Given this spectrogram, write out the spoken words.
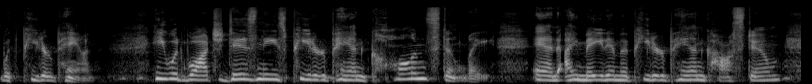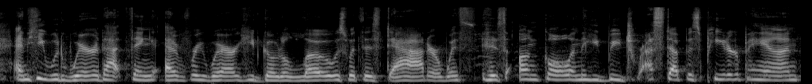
with Peter Pan. He would watch Disney's Peter Pan constantly. And I made him a Peter Pan costume, and he would wear that thing everywhere. He'd go to Lowe's with his dad or with his uncle, and he'd be dressed up as Peter Pan.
